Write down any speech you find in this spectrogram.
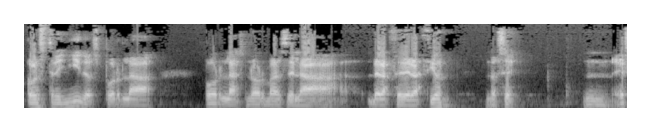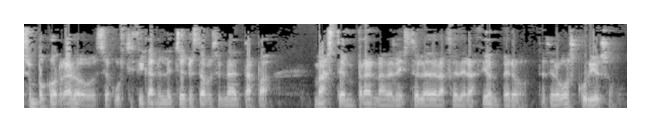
constreñidos por la por las normas de la, de la federación. No sé. Mm, es un poco raro. Se justifica en el hecho de que estamos en una etapa más temprana de la historia de la federación, pero desde luego es curioso.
